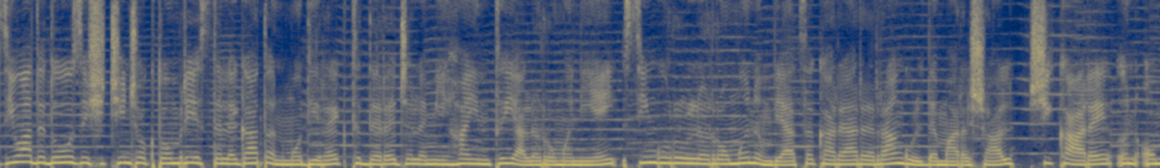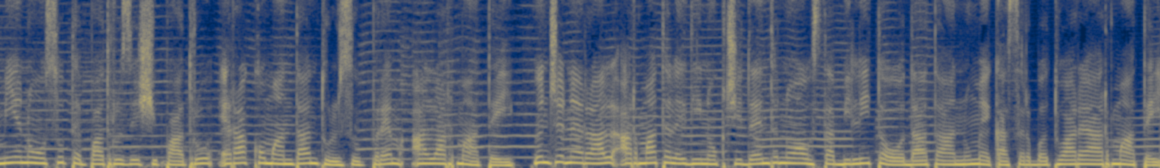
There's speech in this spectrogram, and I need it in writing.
Ziua de 25 octombrie este legată în mod direct de regele Mihai I al României, singurul român în viață care are rangul de mareșal și care, în 1944, era comandantul suprem al armatei. În general, armatele din Occident nu au stabilit o dată anume ca sărbătoare a armatei.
